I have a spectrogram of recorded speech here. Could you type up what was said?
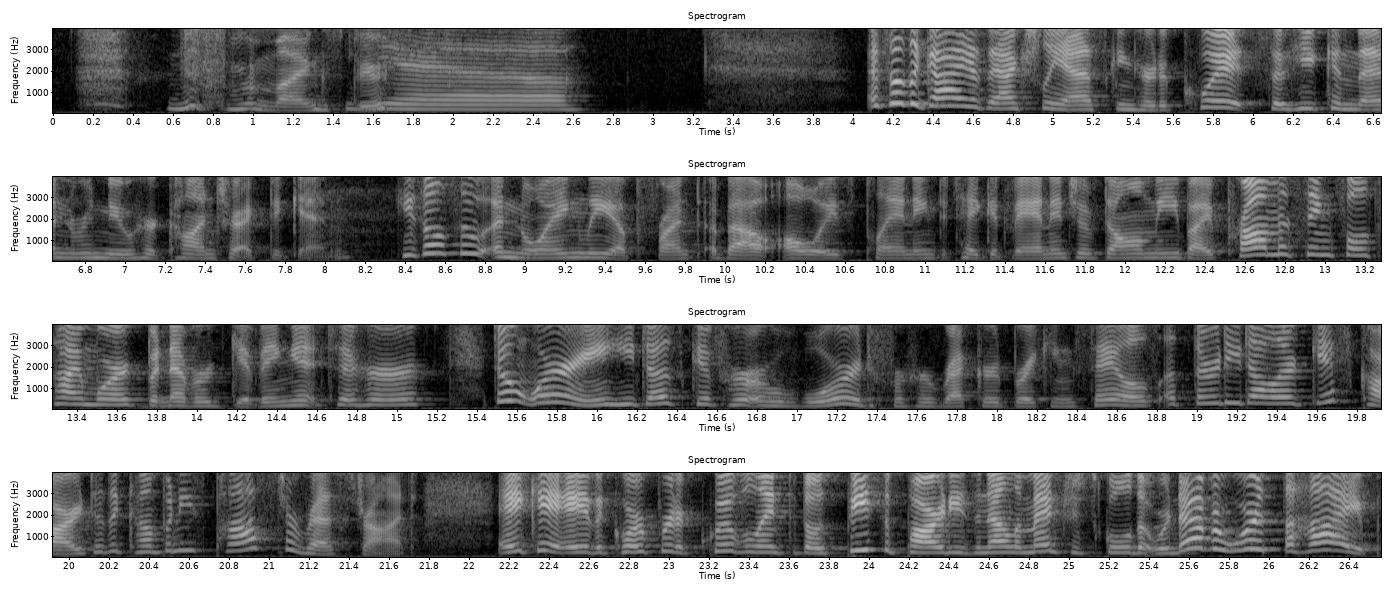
Just from my experience. Yeah. And so the guy is actually asking her to quit so he can then renew her contract again. He's also annoyingly upfront about always planning to take advantage of Dalmi by promising full time work but never giving it to her. Don't worry, he does give her a reward for her record breaking sales a $30 gift card to the company's pasta restaurant, aka the corporate equivalent to those pizza parties in elementary school that were never worth the hype.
